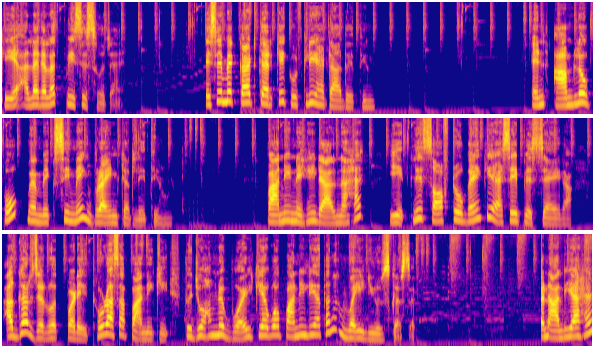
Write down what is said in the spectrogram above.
कि ये अलग अलग पीसेस हो जाएँ। इसे मैं कट करके गुटली हटा देती हूँ। इन आमलों को मैं मिक्सी में ग्राइंड कर लेती हूँ। पानी नहीं डालना है, ये इतने सॉफ्ट हो गए कि ऐसे ही पिस जाएगा। अगर ज़रूरत पड़े थोड़ा सा पानी की तो जो हमने बॉईल किया हुआ पानी लिया था ना, वही यूज़ कर सकते बना लिया है।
